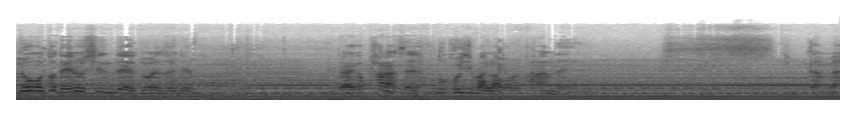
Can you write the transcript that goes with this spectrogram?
병을 또 내려오시는데 그래서 이제 내가 이거 파놨어요. 물 보이지 말라고 파놨는데. 잠깐만.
